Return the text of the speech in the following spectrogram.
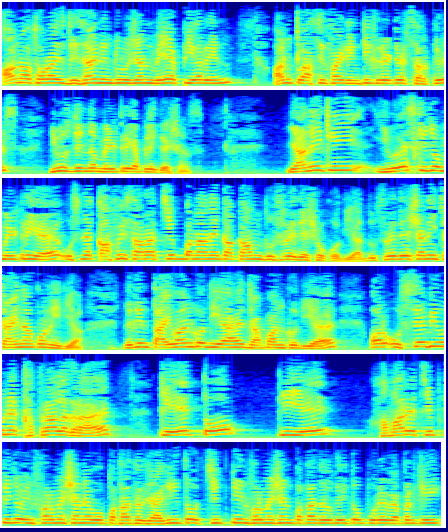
unauthorized design inclusion may appear in unclassified integrated circuits used in the military applications. यानी कि यूएस की जो मिलिट्री है, उसने काफ़ी सारा चिप बनाने का काम दूसरे देशों को दिया. दूसरे देश यानी चाइना को नहीं दिया. लेकिन ताइवान को दिया है जापान को दिया है, और उससे भी उन्हें खतरा लग रहा है कि एक तो कि ये हमारे चिप की जो इंफॉर्मेशन है वो पता चल जाएगी। तो चिप की इंफॉर्मेशन पता चल गई तो पूरे वेपन की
